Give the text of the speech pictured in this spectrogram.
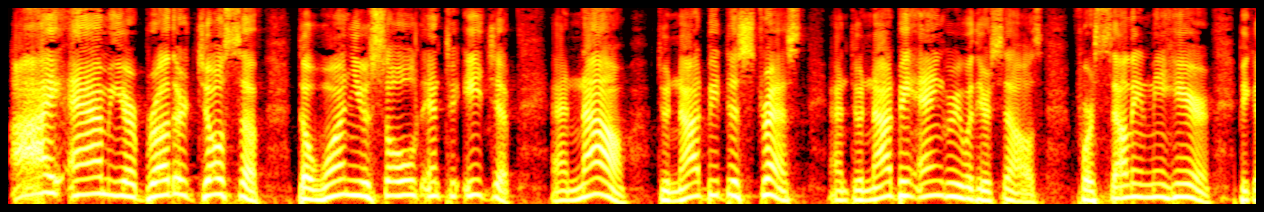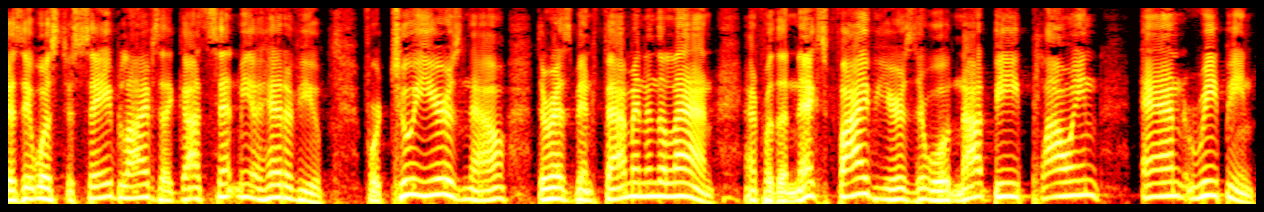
I am your brother Joseph, the one you sold into Egypt. And now do not be distressed and do not be angry with yourselves for selling me here, because it was to save lives that God sent me ahead of you. For two years now, there has been famine in the land, and for the next five years, there will not be plowing and reaping.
